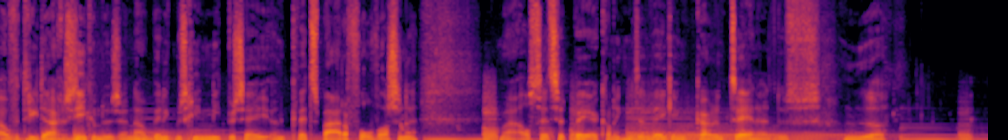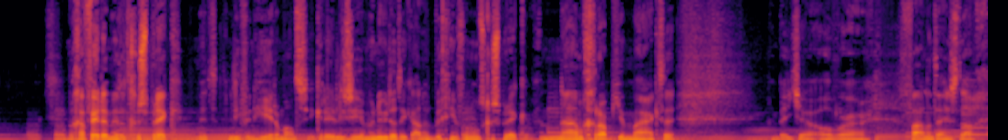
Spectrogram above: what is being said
over drie dagen zie ik hem dus. En nou ben ik misschien niet per se een kwetsbare volwassene. Maar als ZZP'er kan ik niet een week in quarantaine. Dus, ja. We gaan verder met het gesprek met Lieven Heremans. Ik realiseer me nu dat ik aan het begin van ons gesprek een naamgrapje maakte. Een beetje over Valentijnsdag.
